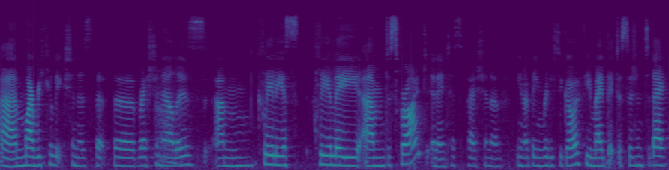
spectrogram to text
uh, my recollection is that the rationale is um, clearly clearly um, described in anticipation of you know being ready to go if you made that decision today.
